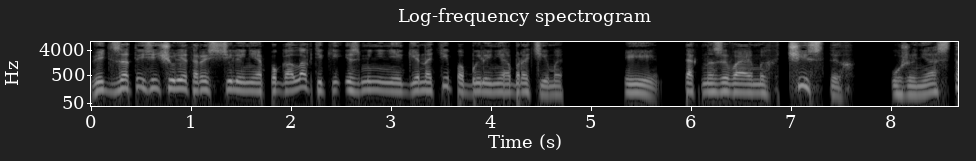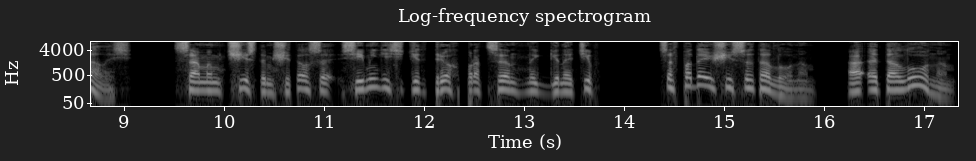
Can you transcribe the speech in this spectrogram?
Ведь за тысячу лет расселения по галактике изменения генотипа были необратимы, и так называемых «чистых» уже не осталось. Самым чистым считался 73-процентный генотип, совпадающий с эталоном, а эталоном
